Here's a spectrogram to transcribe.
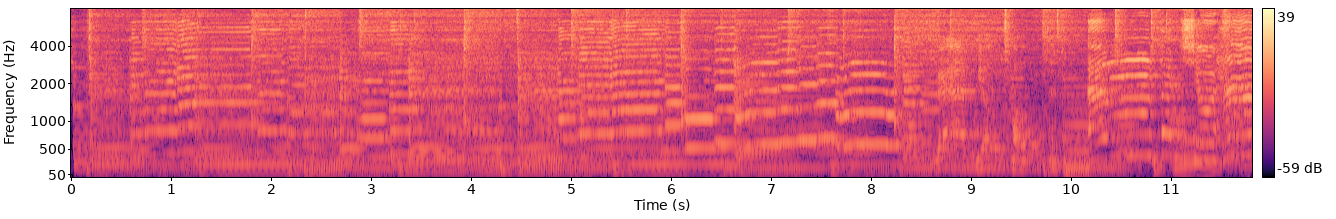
Grab your coat and fetch your hat.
